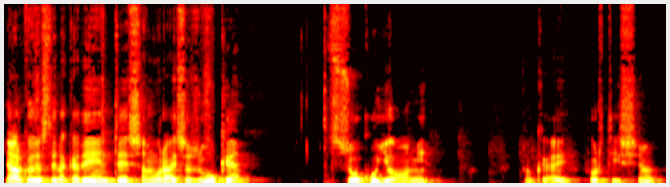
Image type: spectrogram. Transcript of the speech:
Arco della stella cadente. Samurai Sasuke. Tsukuyomi. Ok, fortissimo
